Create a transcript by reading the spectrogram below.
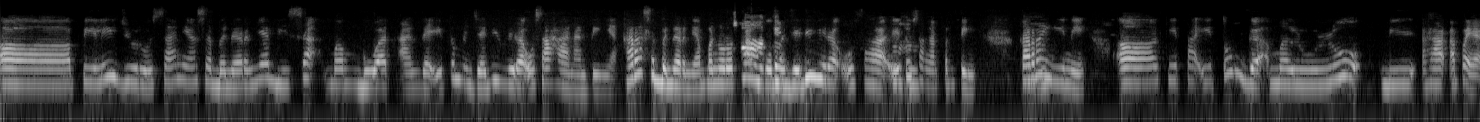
eh, pilih jurusan yang sebenarnya bisa membuat anda itu menjadi wirausaha nantinya karena sebenarnya menurut Oh, aku oke. menjadi wirausaha itu Mhm. sangat penting karena Mhm. gini eh, kita itu nggak melulu bi, ha- apa ya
